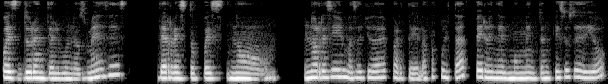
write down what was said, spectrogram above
pues durante algunos meses. De resto, pues no, no recibí más ayuda de parte de la facultad, pero en el momento en que sucedió,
